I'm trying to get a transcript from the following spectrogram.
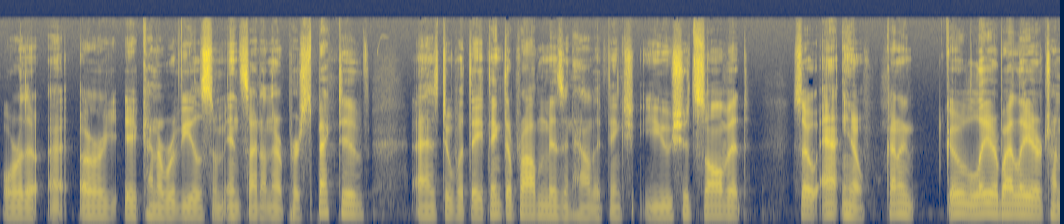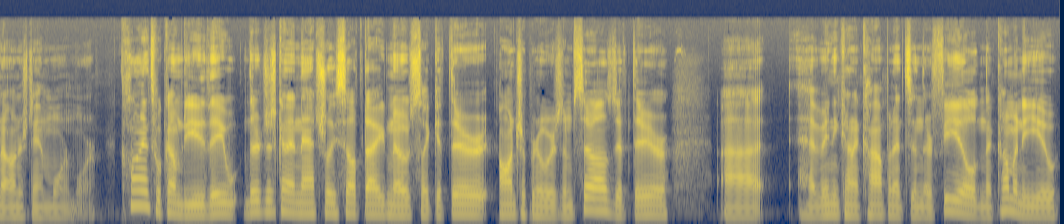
or the, uh, or it kind of reveals some insight on their perspective as to what they think the problem is and how they think you should solve it. So, at, you know, kind of go layer by layer, trying to understand more and more. Clients will come to you. They they're just going to naturally self-diagnose. Like if they're entrepreneurs themselves, if they're uh, have any kind of competence in their field, and they're coming to you,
